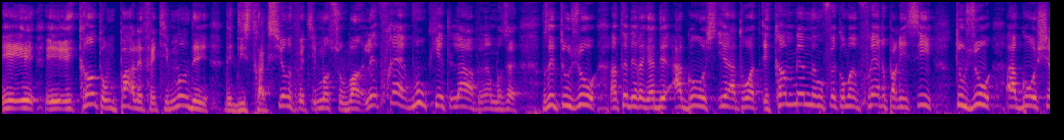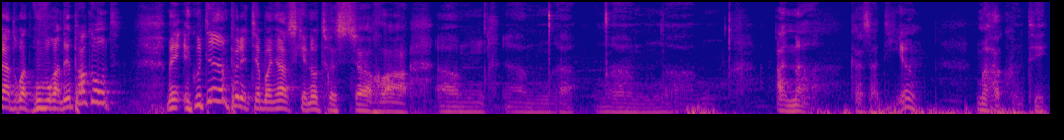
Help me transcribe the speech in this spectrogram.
Et, quand on parle effectivement des, distractions, effectivement, souvent, les frères, vous qui êtes là, vous êtes toujours en train de regarder à gauche et à droite. Et quand même, on fait comme un frère par ici, toujours à gauche et à droite. Vous vous rendez pas compte? Mais écoutez un peu les témoignages que notre sœur euh, euh, euh, Anna Kazadi hein, m'a raconté.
